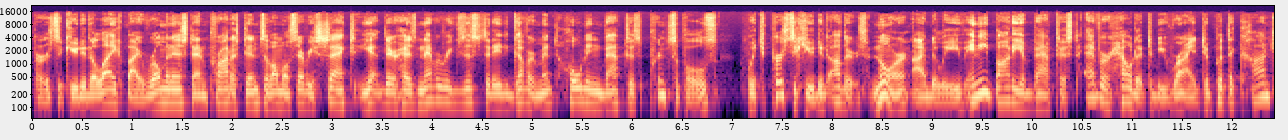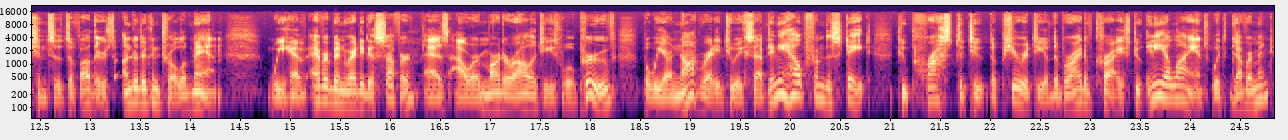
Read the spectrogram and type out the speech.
Persecuted alike by Romanists and Protestants of almost every sect, yet there has never existed a government holding Baptist principles which persecuted others, nor, I believe, any body of Baptists ever held it to be right to put the consciences of others under the control of man. We have ever been ready to suffer, as our martyrologies will prove, but we are not ready to accept any help from the state to prostitute the purity of the bride of Christ to any alliance with government,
